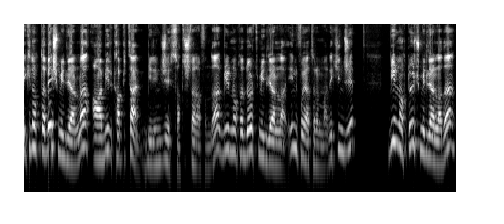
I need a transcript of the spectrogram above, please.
2.5 milyarla A1 Kapital birinci satış tarafında. 1.4 milyarla Info yatırım var ikinci. 1.3 milyarla da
